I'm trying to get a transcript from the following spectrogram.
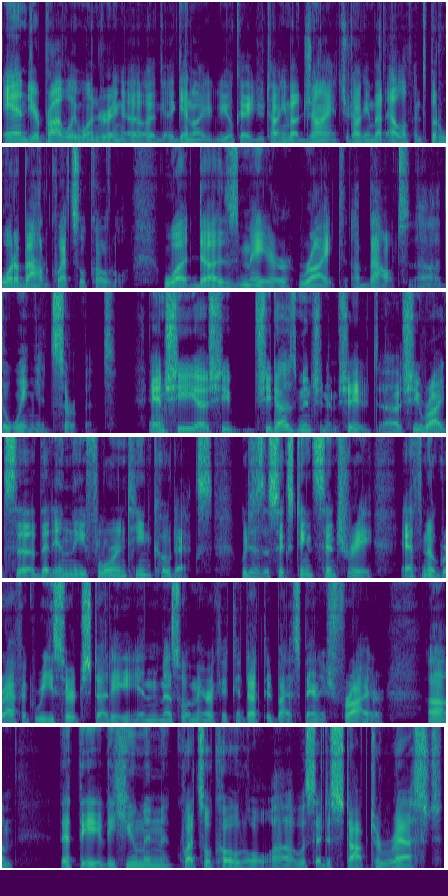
And you're probably wondering uh, again, like, okay, you're talking about giants, you're talking about elephants, but what about Quetzalcoatl? What does Mayor write about uh, the winged serpent? And she uh, she she does mention him. She uh, she writes uh, that in the Florentine Codex, which is a 16th century ethnographic research study in Mesoamerica conducted by a Spanish friar. Um, that the, the human Quetzalcoatl uh, was said to stop to rest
